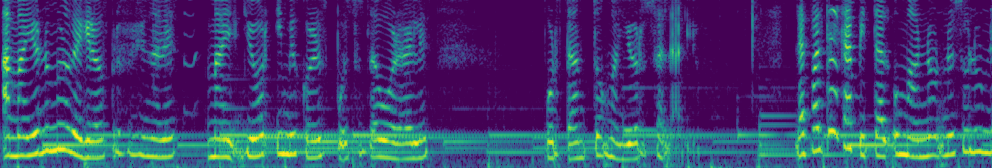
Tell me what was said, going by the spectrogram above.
A mayor número de grados profesionales, mayor y mejores puestos laborales, por tanto, mayor salario. La falta de capital humano no es solo un,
